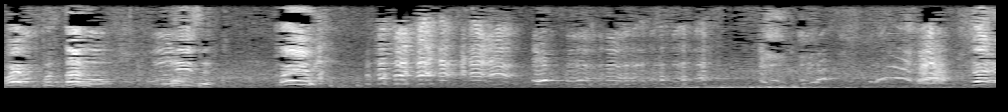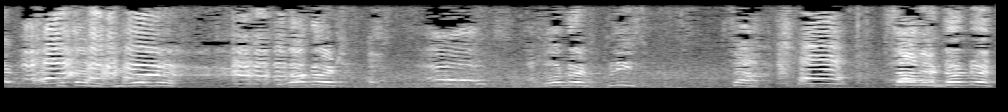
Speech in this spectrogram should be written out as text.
wait, put that. Please. Wait. Sir, Put that. You don't do it. You don't do it. Don't do it, please. Sir. Sir, don't do it.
